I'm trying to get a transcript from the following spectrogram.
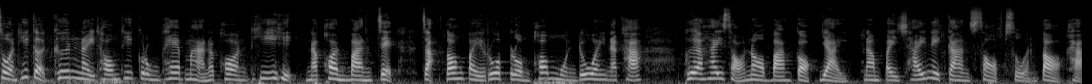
ส่วนที่เกิดขึ้นในท้องที่กรุงเทพมหานครที่นครบาลเจ็ดจะต้องไปรวบรวมข้อมูลด้วยนะคะ เพื่อให้สอนอบางกอกใหญ่นำไปใช้ในการสอบสวนต่อค่ะ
